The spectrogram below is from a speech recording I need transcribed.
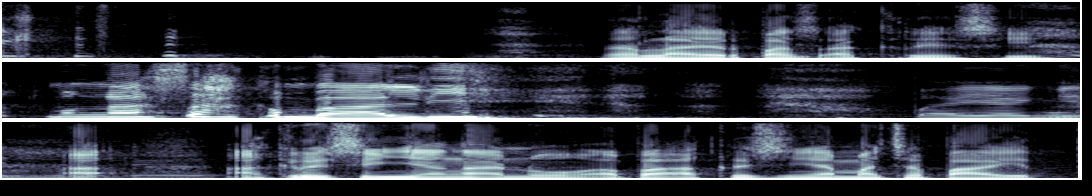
Gitu. Kita lahir pas agresi. Mengasah kembali. Bayangin A- agresinya nganu, apa agresinya Majapahit.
